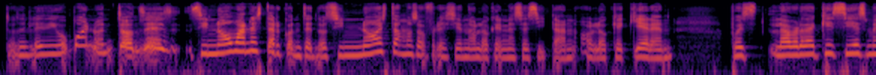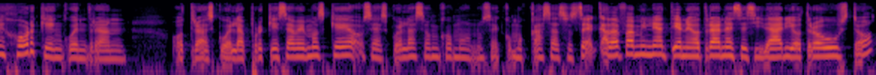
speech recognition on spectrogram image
Entonces le digo, bueno, entonces, si no van a estar contentos, si no estamos ofreciendo lo que necesitan o lo que quieren, pues la verdad que sí es mejor que encuentran otra escuela, porque sabemos que, o sea, escuelas son como, no sé, como casas, o sea, cada familia tiene otra necesidad y otro gusto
